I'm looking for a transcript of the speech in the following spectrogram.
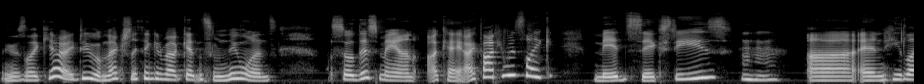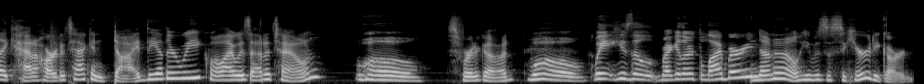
And he was like, yeah, I do. I'm actually thinking about getting some new ones. So this man, okay, I thought he was like mid 60s. mm-hmm. Uh, and he like had a heart attack and died the other week while I was out of town. Whoa. Swear to God. Whoa. Wait, he's a regular at the library? No, no, no. He was a security guard.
